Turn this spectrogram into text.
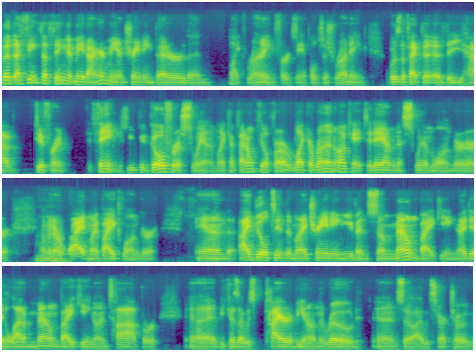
But i think the thing that made ironman training better than like running for example just running was the fact that, that you have different things. You could go for a swim. Like if I don't feel for like a run, okay, today I'm going to swim longer. Mm-hmm. I'm going to ride my bike longer. And I built into my training even some mountain biking. I did a lot of mountain biking on top, or uh, because I was tired of being on the road, and so I would start to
